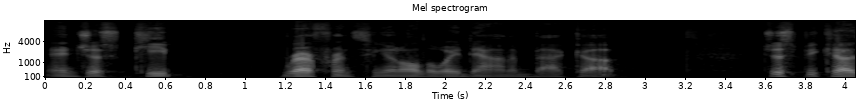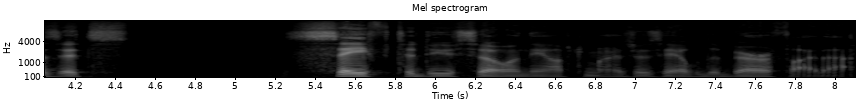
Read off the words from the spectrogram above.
and just keep referencing it all the way down and back up, just because it's safe to do so and the optimizer is able to verify that.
